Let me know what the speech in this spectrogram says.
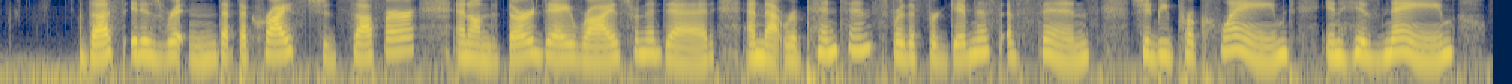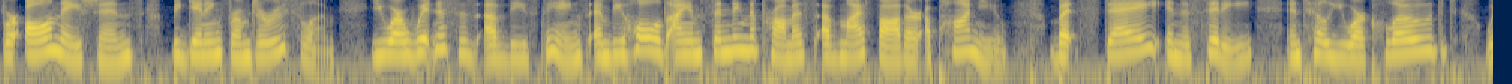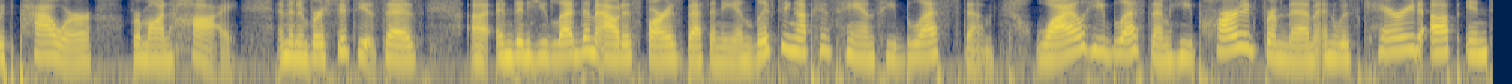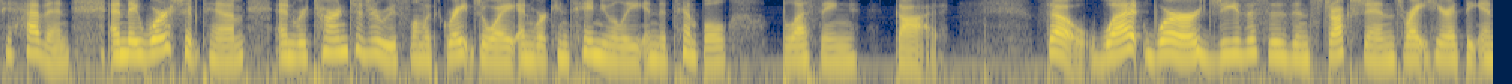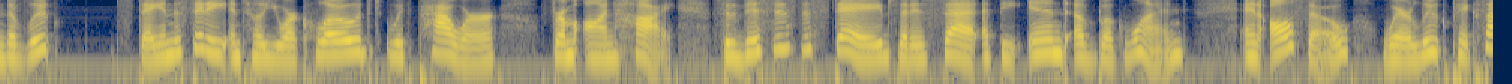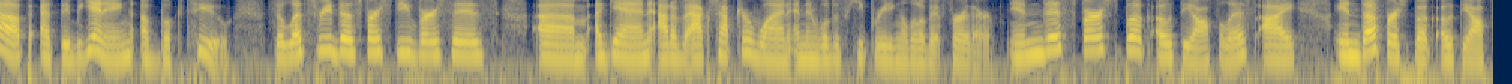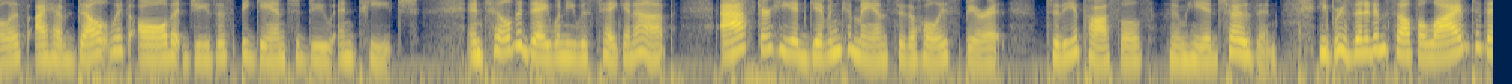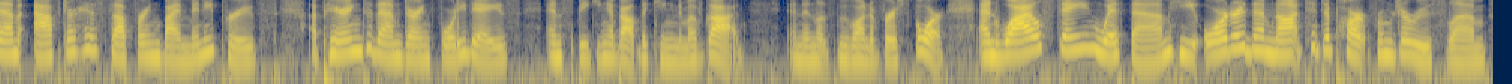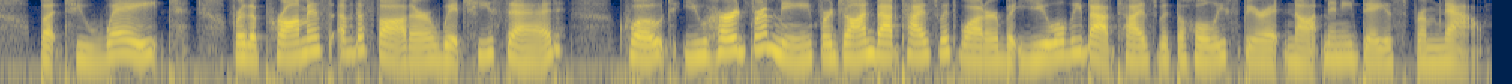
Thus it is written that the Christ should suffer and on the third day rise from the dead, and that repentance for the forgiveness of sins should be proclaimed in his name for all nations, beginning from Jerusalem. You are witnesses of these things, and behold, I am sending the promise of my Father upon you. But stay in the city until you are clothed with power from on high. And then in verse 50 it says, uh, And then he led them out as far as Bethany, and lifting up his hands, he blessed them. While he blessed them, he parted from them and was carried up into heaven. And they worshiped him and returned to Jerusalem with great joy and were continually in the temple blessing God. So, what were Jesus's instructions right here at the end of Luke? Stay in the city until you are clothed with power from on high. So, this is the stage that is set at the end of book one, and also where Luke picks up at the beginning of book two. So let's read those first few verses um, again out of Acts chapter one, and then we'll just keep reading a little bit further. In this first book, O Theophilus, I, in the first book, O Theophilus, I have dealt with all that Jesus began to do and teach until the day when he was taken up, after he had given commands through the Holy Spirit to the apostles whom he had chosen. He presented himself alive to them after his suffering by many proofs, appearing to them during 40 days and speaking about the kingdom of God. And then let's move on to verse 4. And while staying with them, he ordered them not to depart from Jerusalem, but to wait for the promise of the Father, which he said, quote, You heard from me, for John baptized with water, but you will be baptized with the Holy Spirit not many days from now.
